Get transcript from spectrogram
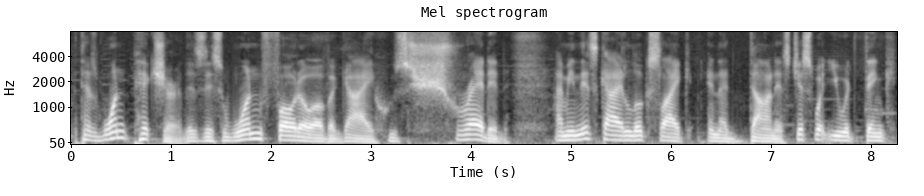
But there's one picture. There's this one photo of a guy who's shredded. I mean, this guy looks like an Adonis, just what you would think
